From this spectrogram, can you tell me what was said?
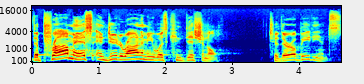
The promise in Deuteronomy was conditional to their obedience.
